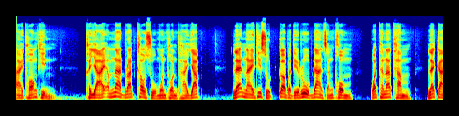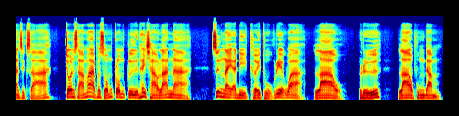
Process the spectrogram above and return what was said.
นายท้องถิ่น ขยายอำนาจรัฐเข้าสู่มณฑลพายัพ และในที่สุดก็ปฏิรูปด้านสังคม วัฒนธรรม และการศึกษา จนสามารถผสมกลมกลืนให้ชาวล้านนา ซึ่งในอดีตเคยถูกเรียกว่า ลาว หรือลาวพุงดำ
